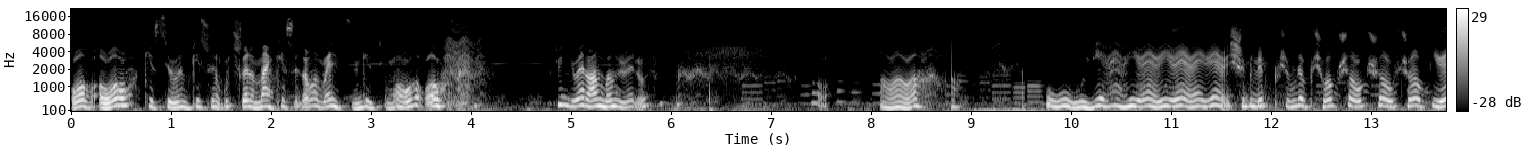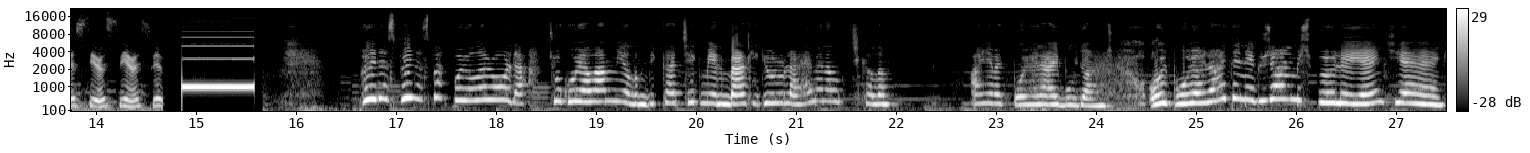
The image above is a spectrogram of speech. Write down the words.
Oh oh. Kesiyorum kesiyorum. Uçlarından kesiyorum ama ben hepsini kesiyorum. Oh oh. Çünkü ben anlamıyorum. Oh Oh yeah yeah bak boyalar orada. Çok oyalanmayalım dikkat çekmeyelim belki görürler. Hemen alıp çıkalım. Ay evet boyalar buradaymış. Oy boyalar da ne güzelmiş böyle yenk yenk.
